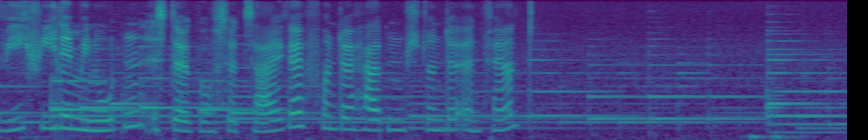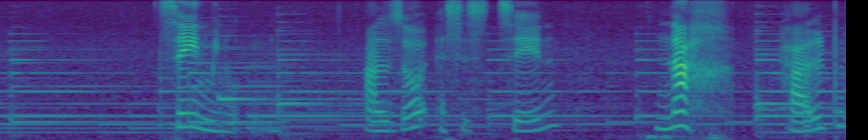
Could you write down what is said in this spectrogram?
wie viele Minuten ist der große Zeiger von der halben Stunde entfernt? 10 Minuten. Also es ist 10 nach halb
